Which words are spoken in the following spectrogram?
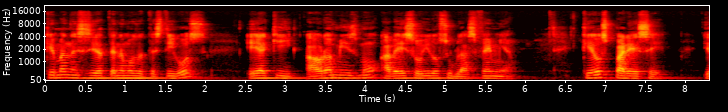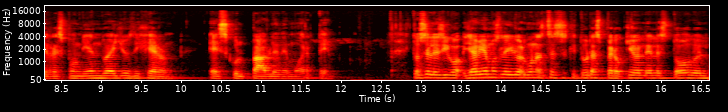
¿Qué más necesidad tenemos de testigos? He aquí, ahora mismo habéis oído su blasfemia. ¿Qué os parece? Y respondiendo ellos dijeron, es culpable de muerte. Entonces les digo, ya habíamos leído algunas de estas escrituras, pero quiero leerles todo el,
